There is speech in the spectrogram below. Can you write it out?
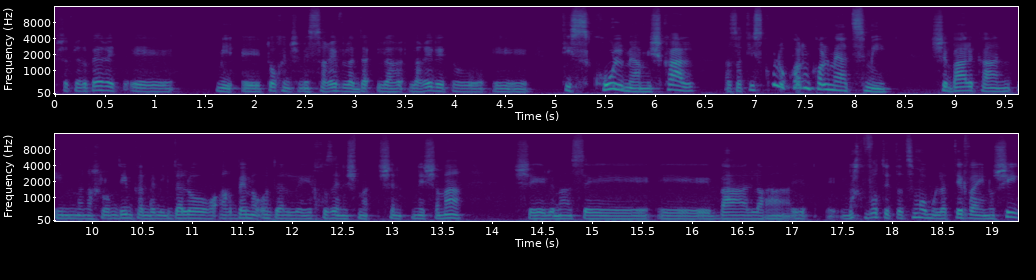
כשאת מדברת אה, מתוכן שמסרב לד, ל, לרדת, או אה, תסכול מהמשקל, אז התסכול הוא קודם כל מעצמי, שבא לכאן, אם אנחנו לומדים כאן במגדלור, הרבה מאוד על אה, חוזה נשמה, נשמה שלמעשה אה, בא לחוות את עצמו מול הטבע האנושי,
